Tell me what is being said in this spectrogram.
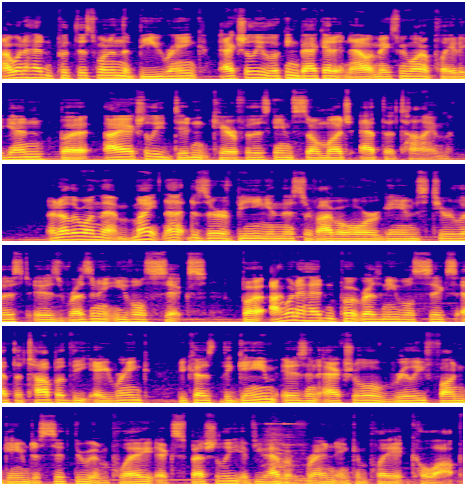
I went ahead and put this one in the B rank. Actually, looking back at it now, it makes me want to play it again, but I actually didn't care for this game so much at the time. Another one that might not deserve being in this survival horror games tier list is Resident Evil 6, but I went ahead and put Resident Evil 6 at the top of the A rank because the game is an actual really fun game to sit through and play, especially if you have a friend and can play it co op.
